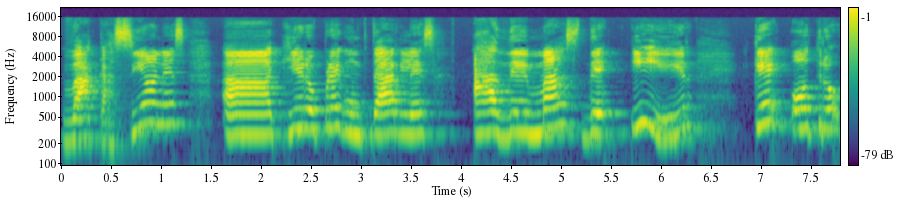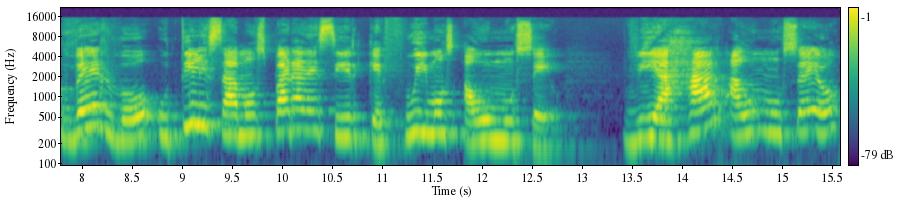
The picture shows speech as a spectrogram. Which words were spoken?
vacaciones, ah, quiero preguntarles, además de ir, ¿Qué otro verbo utilizamos para decir que fuimos a un museo? Viajar a un museo,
